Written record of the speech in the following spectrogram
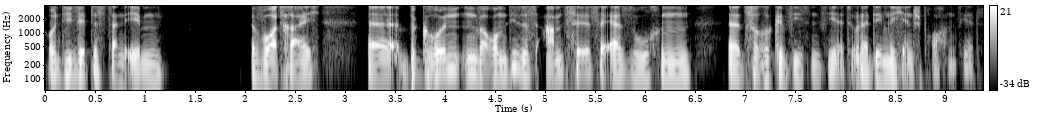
und die wird es dann eben wortreich äh, begründen, warum dieses Amtshilfeersuchen äh, zurückgewiesen wird oder dem nicht entsprochen wird.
